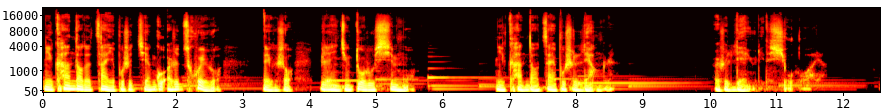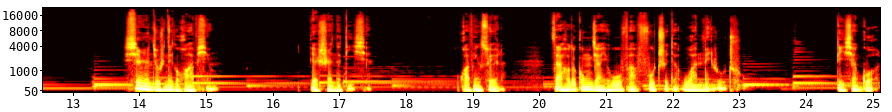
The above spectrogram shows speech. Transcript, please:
你看到的再也不是坚固，而是脆弱。那个时候。人已经堕入心魔，你看到再不是良人，而是炼狱里的修罗呀。信任就是那个花瓶，也是人的底线。花瓶碎了，再好的工匠也无法复制的完美如初。底线过了，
